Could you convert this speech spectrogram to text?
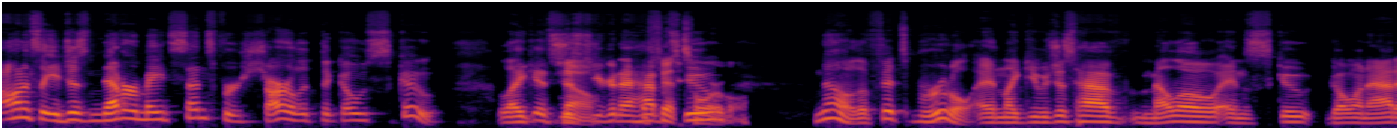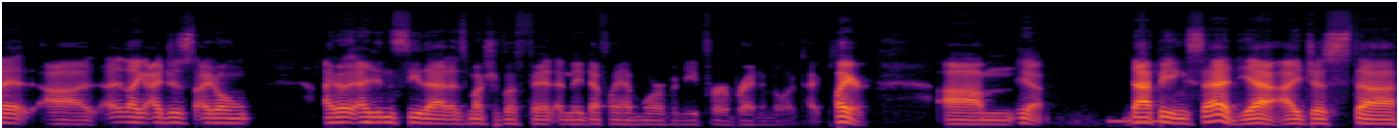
honestly, it just never made sense for Charlotte to go scoot. Like it's just No, you're gonna have two horrible. no, the fit's brutal. And like you would just have Melo and Scoot going at it. Uh I- like I just I don't I don't I didn't see that as much of a fit, and they definitely have more of a need for a Brandon Miller type player. Um Yeah. that being said, yeah, I just uh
